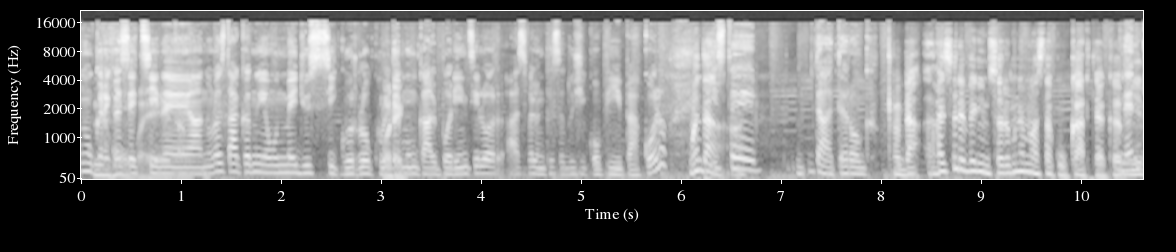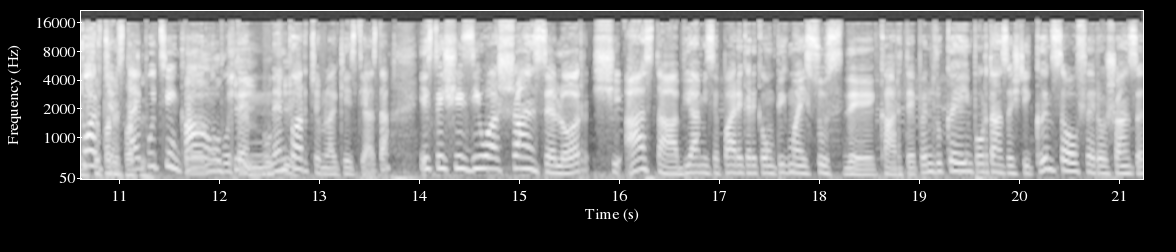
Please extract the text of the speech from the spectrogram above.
nu cred că Nu, se băi, ține da. anul ăsta, că nu e un mediu sigur locul Corect. de muncă al părinților, astfel încât să duci și copiii pe acolo. Mă, da. Este... Da, te rog. Da, hai să revenim, să rămânem la asta cu cartea. Că Ne mie mi se întoarcem, pare stai foarte... puțin, că Ah, nu ok, putem. ok. Ne întoarcem la chestia asta. Este și ziua șanselor și asta abia mi se pare, cred că un pic mai sus de carte, pentru că e important să știi când să oferi o șansă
